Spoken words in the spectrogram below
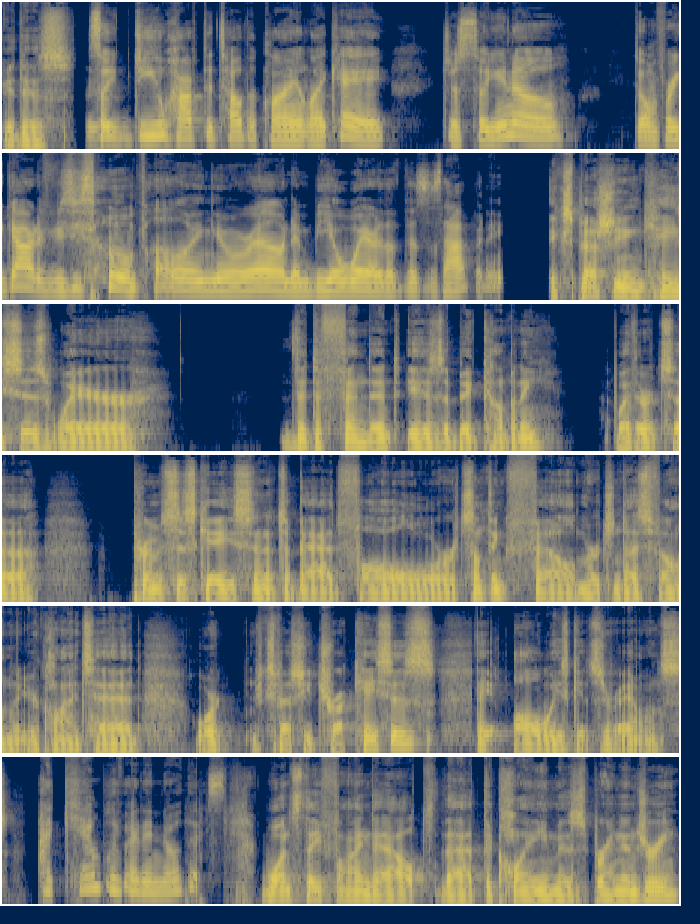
It is. So, do you have to tell the client, like, hey, just so you know, don't freak out if you see someone following you around and be aware that this is happening? Especially in cases where the defendant is a big company, whether it's a premises case and it's a bad fall or something fell, merchandise fell on your client's head, or especially truck cases, they always get surveillance. I can't believe I didn't know this. Once they find out that the claim is brain injury,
